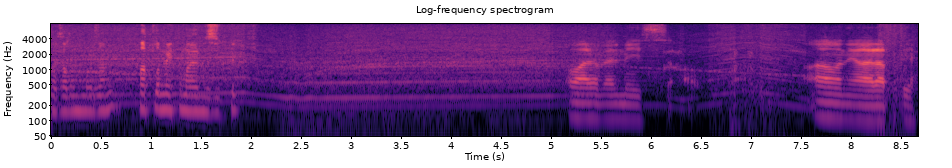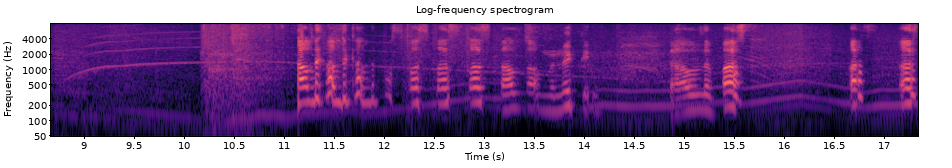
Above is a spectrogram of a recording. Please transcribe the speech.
Bakalım buradan patlama ihtimalimiz yüksek. Umarım ölmeyiz. Aman ya Rabbi. Kaldı kaldı kaldı bas bas bas bas kaldı amına koyayım. Kaldı bas. Bas bas.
